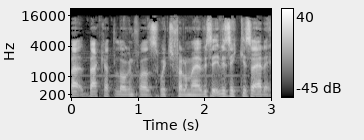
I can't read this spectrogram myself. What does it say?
ba Backkatalogen fra Switch følger med. Hvis, hvis ikke, så er det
